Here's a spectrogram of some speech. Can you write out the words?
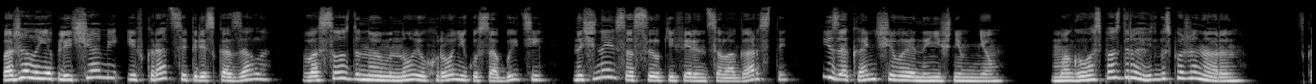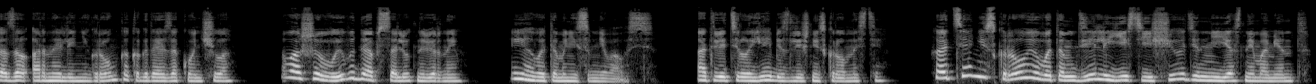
Пожала я плечами и вкратце пересказала воссозданную мною хронику событий, начиная со ссылки Ференца Лагарсты и заканчивая нынешним днем. «Могу вас поздравить, госпожа Нарен», — сказал Арнелли негромко, когда я закончила. «Ваши выводы абсолютно верны». «Я в этом и не сомневалась», — ответила я без лишней скромности. «Хотя, не скрою, в этом деле есть еще один неясный момент.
